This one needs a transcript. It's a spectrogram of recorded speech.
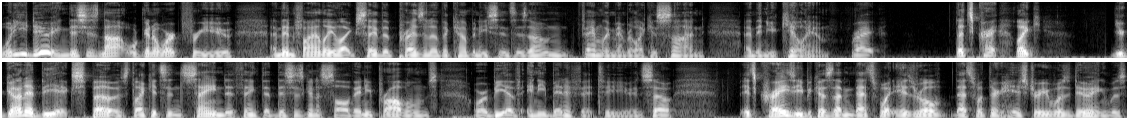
what are you doing? This is not going to work for you. And then finally, like say the president of the company sends his own family member, like his son, and then you kill him, right? That's crazy. Like you're gonna be exposed. Like it's insane to think that this is going to solve any problems or be of any benefit to you. And so it's crazy because I mean that's what Israel that's what their history was doing was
